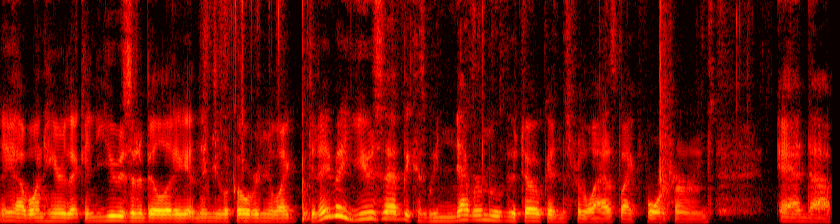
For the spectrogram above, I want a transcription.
I have one here that can use an ability, and then you look over and you're like, did anybody use that? Because we never moved the tokens for the last like four turns. And uh,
